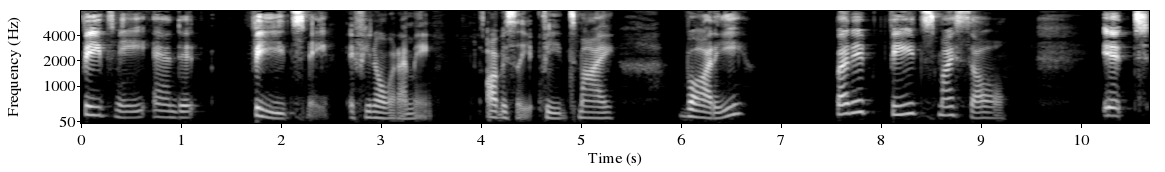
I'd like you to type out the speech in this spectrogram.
feeds me and it feeds me, if you know what I mean. Obviously, it feeds my body, but it feeds my soul. It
